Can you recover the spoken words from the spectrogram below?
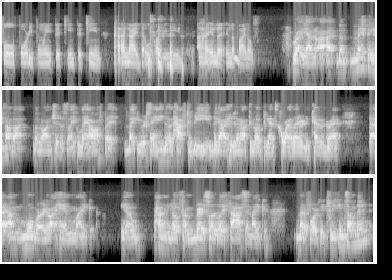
full 40 point, 15 15 a night that we'll probably need uh, in the in the finals. Right. Yeah. No, I, the, the main thing is not that LeBron should just like lay off, but like you were saying, he doesn't have to be the guy who's going to have to go up against Kawhi Leonard and Kevin Durant. Uh, I'm more worried about him, like you know, having to go from very slow to really fast and like metaphorically tweaking something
